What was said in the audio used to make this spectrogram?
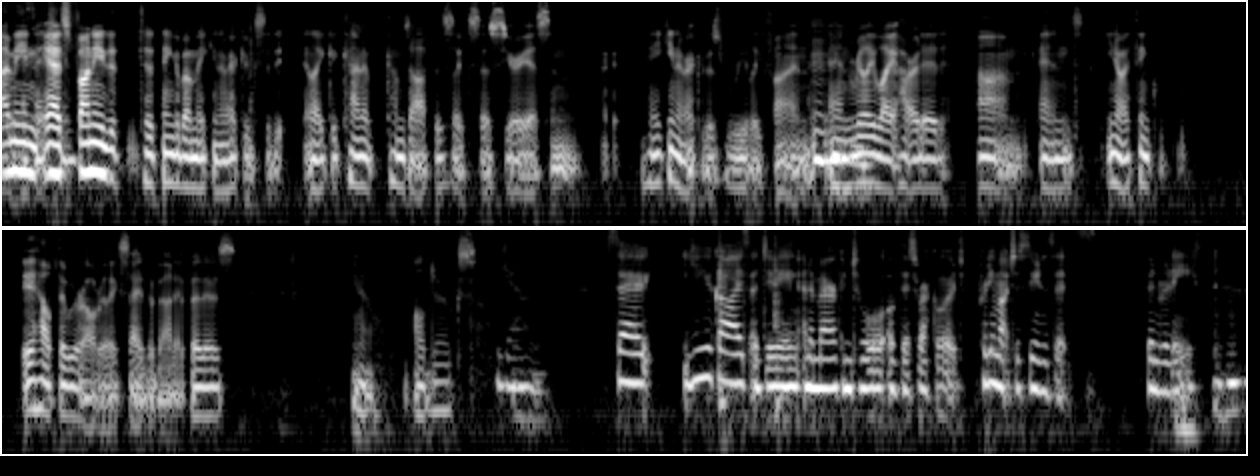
I mean, yeah, it's funny to to think about making the record 'cause it, like it kind of comes off as like so serious, and uh, making the record was really fun Mhm. and really lighthearted. Um, and you know, I think it helped that we were all really excited about it. But there's, you know, all jokes. Yeah. Mhm. So you guys are doing an American tour of this record pretty much as soon as it's been released. Mhm.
